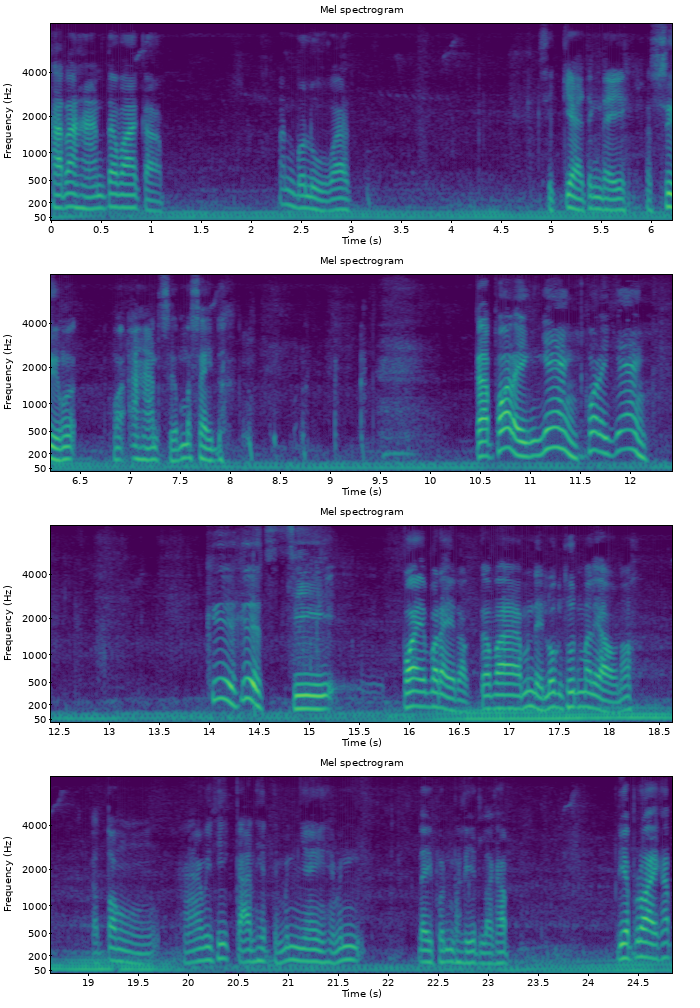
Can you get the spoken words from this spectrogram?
ถาดอาหารแต่ว่ากับ มันบรูว่า สิแก่จังใดก็ซื้อมาว่าอาหารเสริมมาใส่ด้วยกับพ่ออะไรแย่งพ่ออะไรแย่งคือคือสีปล่อยบ่ได้ดอก แต่ว่ามันได้ลงทุนมาแล้วเนาะก็ต้องหาวิธีการเห็ดให้มันใหญ่ให้มันได้ผลผลิตแหละครับ เรียบร้อยครับ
